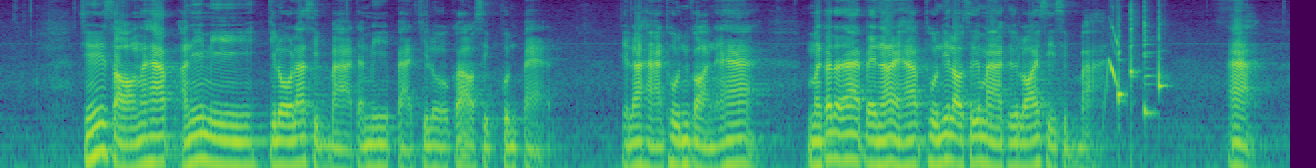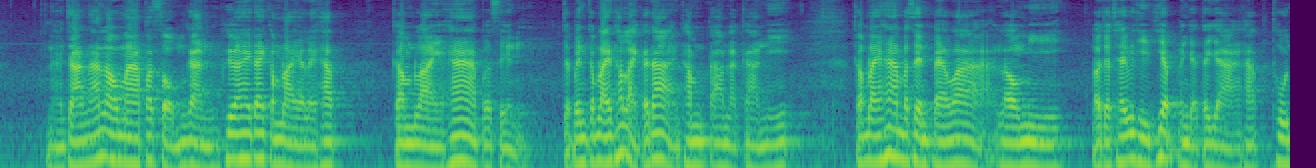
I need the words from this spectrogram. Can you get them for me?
60 ชิ้นที่2นะครับ อันนี้มีกิโลละ 10 บาท แต่มี 8 กิโลก็เอา 10คูณ8เดี๋ยวเราหาทุนก่อนนะฮะ มันก็จะได้เป็นอะไรครับ ทุนที่เราซื้อมาคือ 140 บาท อะหลังจากนั้นเรามาผสมกันเพื่อให้ได้กำไรอะไรครับกำไร 5%จะเป็นกำไรเท่าไหร่ก็ได้ทำตามหลักการนี้กำไร 5%แปลว่าเรามีเราจะใช้วิธีเทียบบัญญัติยางครับ ทุน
